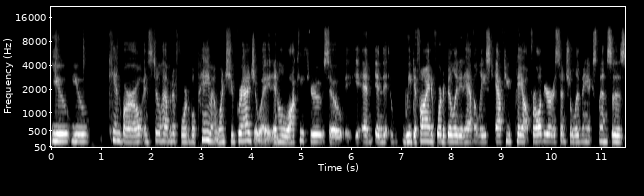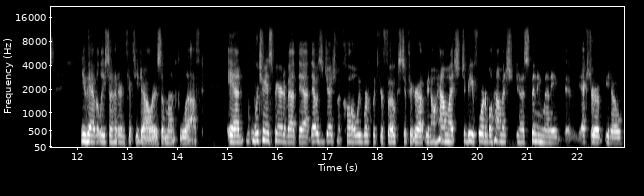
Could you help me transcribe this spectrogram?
you you can borrow and still have an affordable payment once you graduate. And it'll walk you through so and, and we define affordability to have at least after you pay out for all of your essential living expenses you have at least $150 a month left. And we're transparent about that. That was a judgment call. We work with your folks to figure out you know how much to be affordable how much you know spending money extra you know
